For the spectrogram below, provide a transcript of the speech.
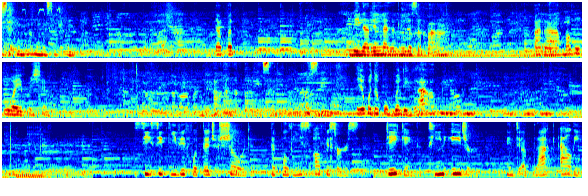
Sobrang masakit. Dapat binaril na lang nila sa paa para mabubuhay pa siya. Apa na po. Mas, ayoko na pong balikan. CCTV footage showed the police officers taking the teenager into a black alley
